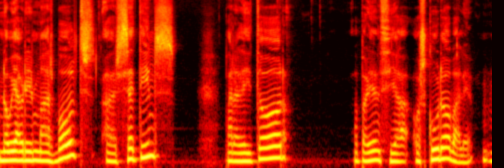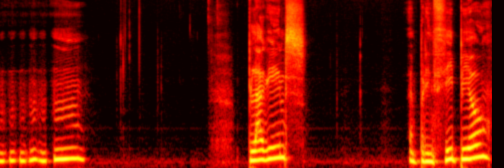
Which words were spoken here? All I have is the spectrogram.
no voy a abrir más bolts. A ver, settings para el editor. Apariencia oscuro, vale. Plugins. En principio.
